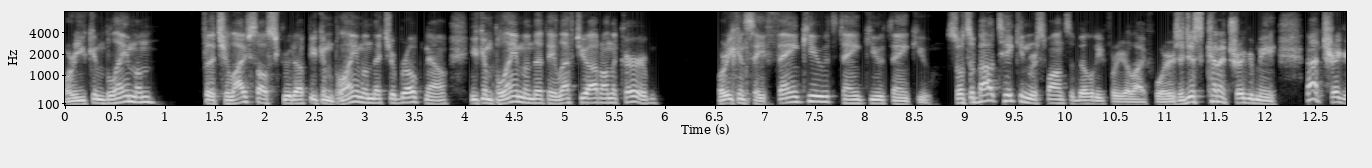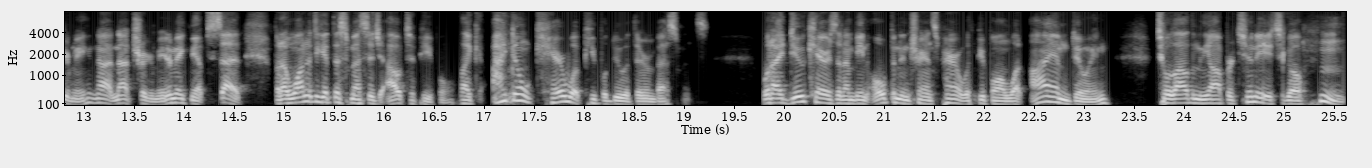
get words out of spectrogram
Or you can blame them that your life's all screwed up. You can blame them that you're broke now. You can blame them that they left you out on the curb. Or you can say, thank you, thank you, thank you. So it's about taking responsibility for your life, warriors. It just kind of triggered me, not triggered me, not, not triggered me, it make me upset. But I wanted to get this message out to people. Like, I don't care what people do with their investments. What I do care is that I'm being open and transparent with people on what I am doing to allow them the opportunity to go, hmm,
